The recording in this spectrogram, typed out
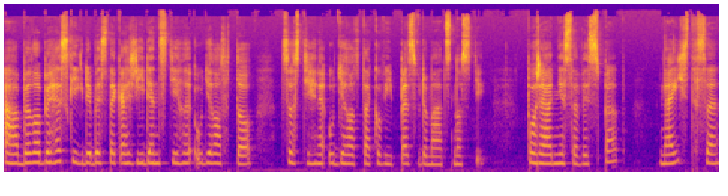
A bylo by hezký, kdybyste každý den stihli udělat to, co stihne udělat takový pes v domácnosti. Pořádně se vyspat, najíst se,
